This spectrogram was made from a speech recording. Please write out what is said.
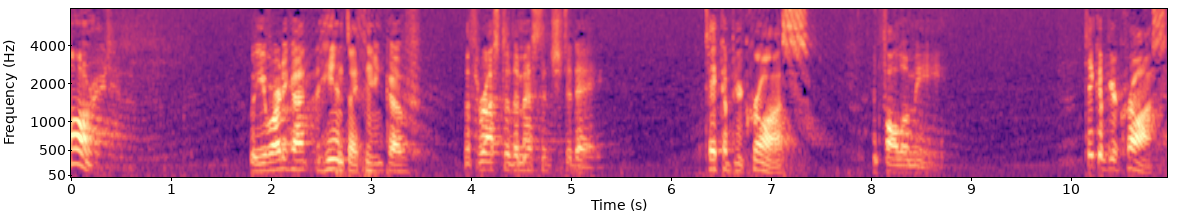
All right. Well, you've already got a hint, I think, of the thrust of the message today. Take up your cross and follow me. Take up your cross.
